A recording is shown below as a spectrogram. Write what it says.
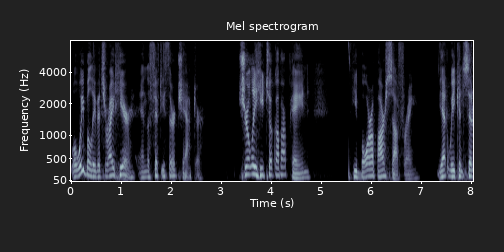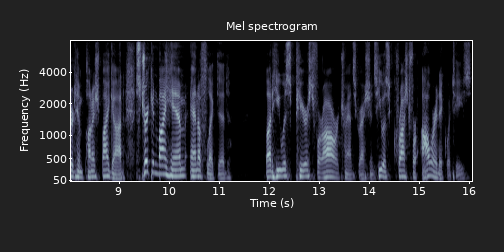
Well, we believe it's right here in the 53rd chapter. Surely he took up our pain, he bore up our suffering, yet we considered him punished by God, stricken by him, and afflicted. But he was pierced for our transgressions, he was crushed for our iniquities.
